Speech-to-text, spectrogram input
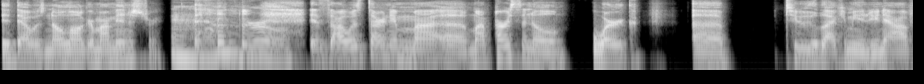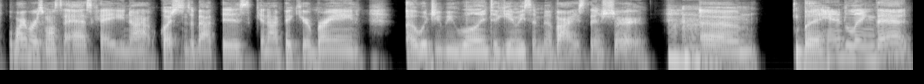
that that was no longer my ministry. Mhm. Girl. And so I was turning my uh, my personal work uh, to the black community. Now, if a white person wants to ask, hey, you know, I have questions about this. Can I pick your brain? Uh, would you be willing to give me some advice? Then sure. Mhm. Um, but handling that,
